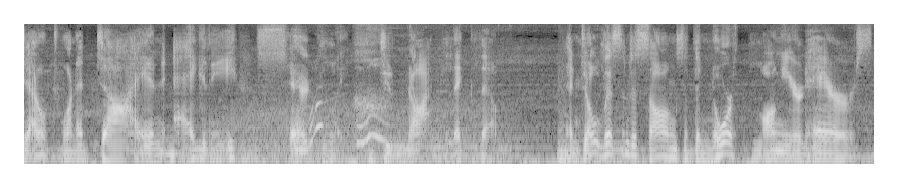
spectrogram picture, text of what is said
don't want to die in agony, certainly do not lick them. And don't listen to songs of the North long eared hares.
